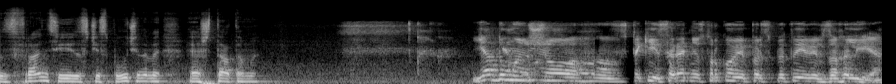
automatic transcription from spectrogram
з Францією чи Сполученими Штатами? Я думаю, що в такій середньостроковій перспективі взагалі е,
